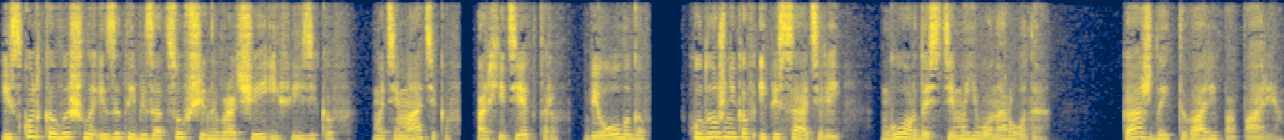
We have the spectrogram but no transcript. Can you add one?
И сколько вышло из этой безотцовщины врачей и физиков, математиков, архитекторов, биологов, художников и писателей, гордости моего народа! Каждой твари по паре.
